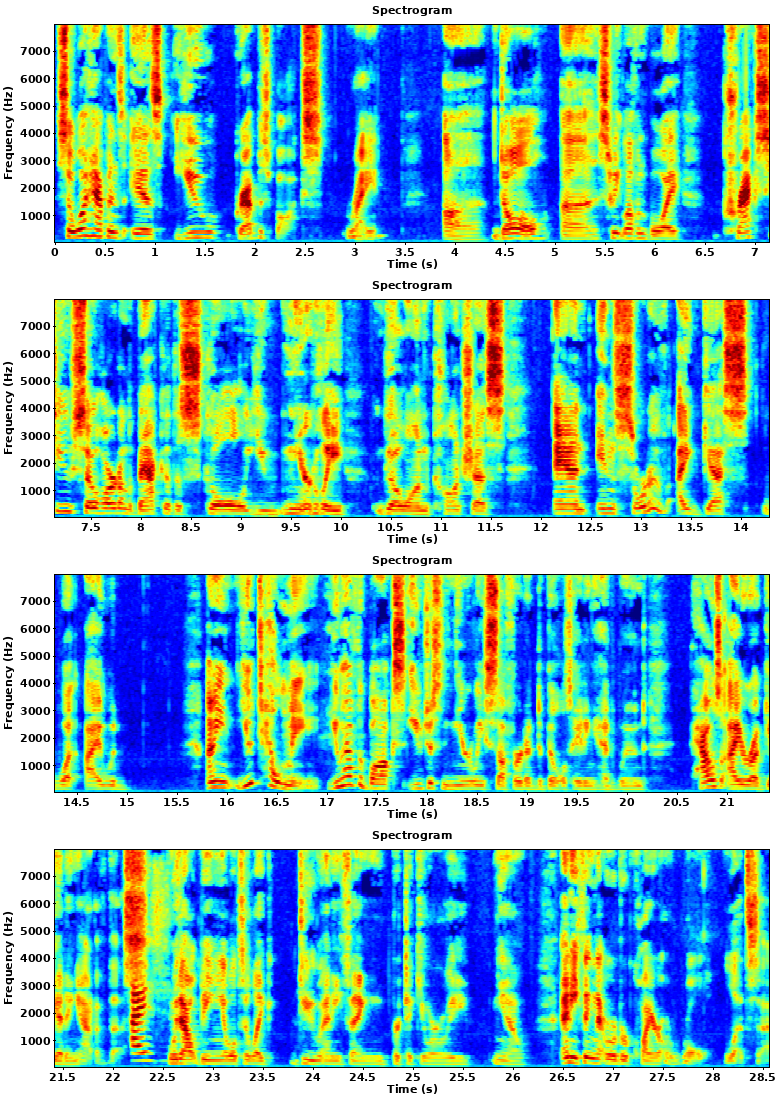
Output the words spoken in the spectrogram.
So what happens is you grab this box, right? Uh, doll, uh, sweet loving boy, cracks you so hard on the back of the skull you nearly go unconscious. And in sort of, I guess, what I would. I mean, you tell me. You have the box, you just nearly suffered a debilitating head wound. How's Ira getting out of this? I- Without being able to, like, do anything particularly, you know, anything that would require a roll, let's say.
